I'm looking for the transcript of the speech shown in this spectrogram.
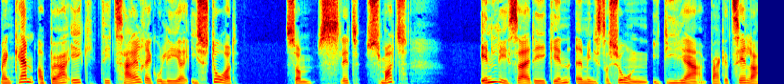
Man kan og bør ikke detaljregulere i stort som slet småt. Endelig så er det igen administrationen i de her bagateller,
